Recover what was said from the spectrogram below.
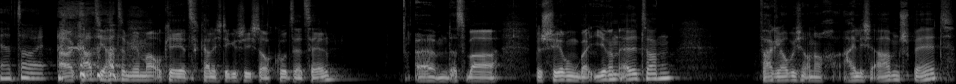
Ja, toll. Aber Kathi hatte mir mal, okay, jetzt kann ich die Geschichte auch kurz erzählen. Ähm, das war Bescherung bei ihren Eltern. War, glaube ich, auch noch Heiligabend spät.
